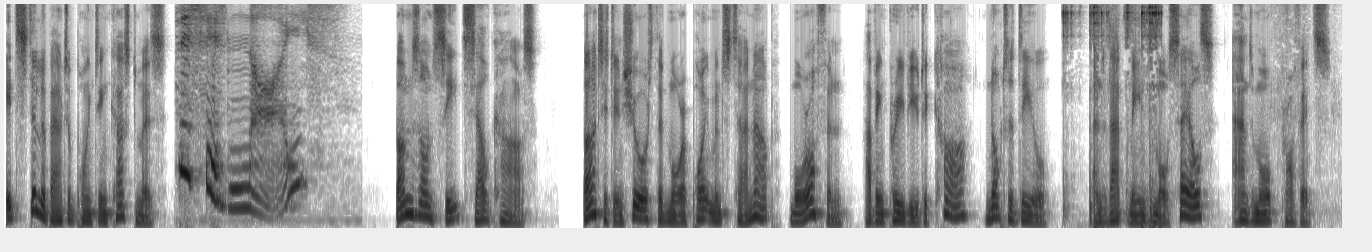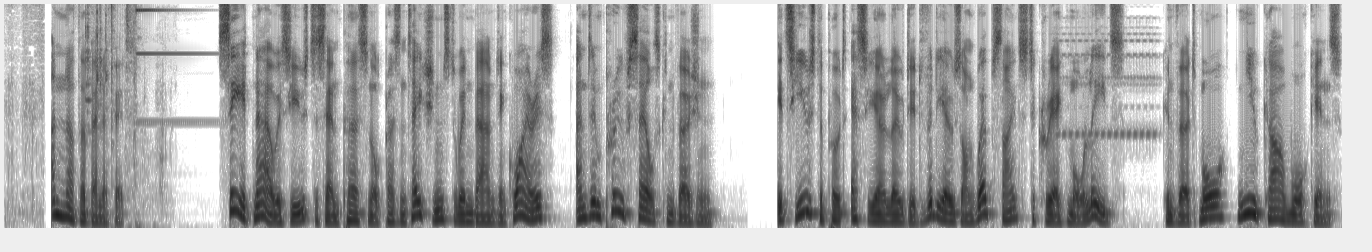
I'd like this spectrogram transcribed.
It's still about appointing customers. This is nice. Bums on seats sell cars. But it ensures that more appointments turn up more often, having previewed a car, not a deal. And that means more sales and more profits. Another benefit. CitNOW is used to send personal presentations to inbound inquiries and improve sales conversion. It's used to put SEO loaded videos on websites to create more leads, convert more new car walk ins.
